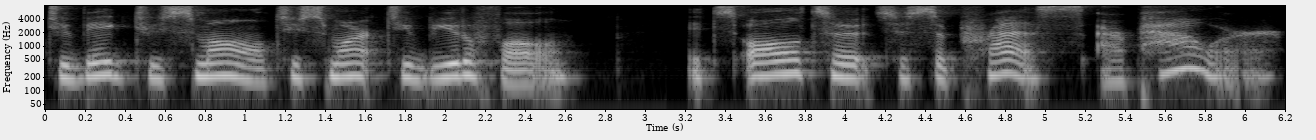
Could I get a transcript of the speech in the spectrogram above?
too big too small too smart too beautiful. It's all to to suppress our power.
